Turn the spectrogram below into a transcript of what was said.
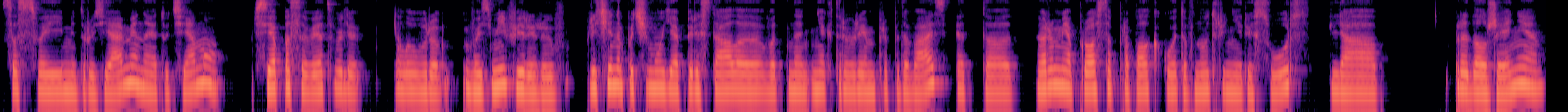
со своими друзьями на эту тему, все посоветовали Лаура, возьми перерыв. Причина, почему я перестала вот на некоторое время преподавать, это, наверное, у меня просто пропал какой-то внутренний ресурс для продолжения.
